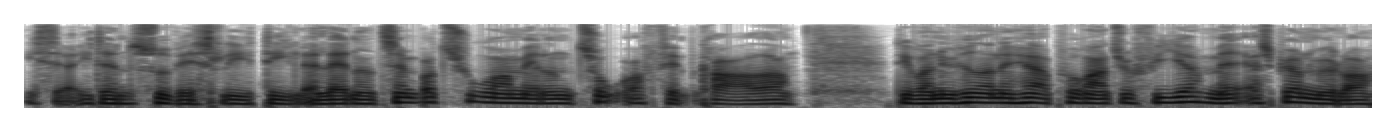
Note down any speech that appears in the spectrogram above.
især i den sydvestlige del af landet. Temperaturer mellem 2 og 5 grader. Det var nyhederne her på Radio 4 med Asbjørn Møller.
